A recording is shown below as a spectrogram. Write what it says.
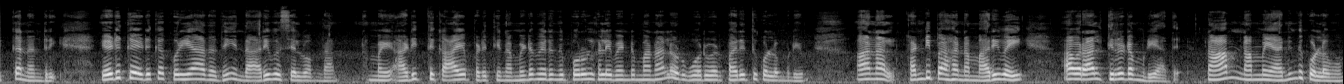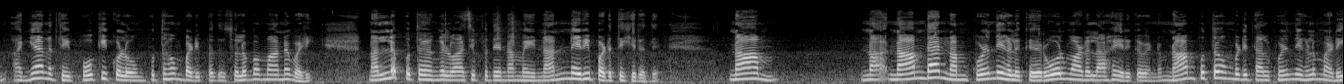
மிக்க நன்றி. எடுக்க எடுக்க குறையாதது இந்த அறிவு செல்வம்தான். நம்மை அடித்து காயப்படுத்தி நம்மிடமிருந்து பொருள்களை வேண்டுமானால் ஒரு ஒருவர் பறித்து கொள்ள முடியும். ஆனால் கண்டிப்பாக நம் அறிவை அவரால் திருட முடியாது. நாம் நம்மை அறிந்து கொள்ளவும் அஞ்ஞானத்தை போக்கிக் கொள்ளவும் புத்தகம் படிப்பது சுலபமான வழி. நல்ல புத்தகங்கள் வாசிப்பது நம்மை நன்னெறிப்படுத்துகிறது. நாம் நாம் தான் நம் குழந்தைகளுக்கு ரோல் மாடலாக இருக்க வேண்டும். நாம் புத்தகம் படித்தால் குழந்தைகளும் அடி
